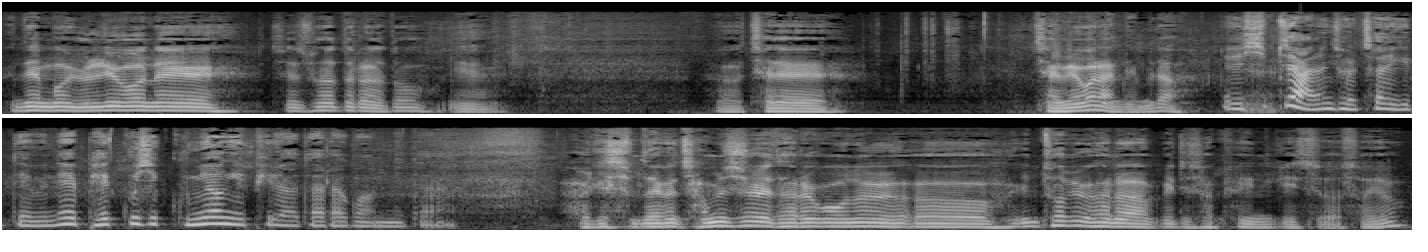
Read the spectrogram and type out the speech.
근데 뭐 윤리원에 제소하더라도 예, 어, 제 제명은 안 됩니다. 예, 쉽지 않은 절차이기 때문에 199명이 필요하다라고 합니다. 알겠습니다. 이건 잠시 후에 다루고 오늘 어, 인터뷰 하나 미리 잡혀 있는 게 있어서요.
